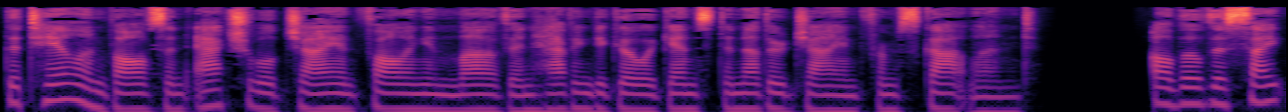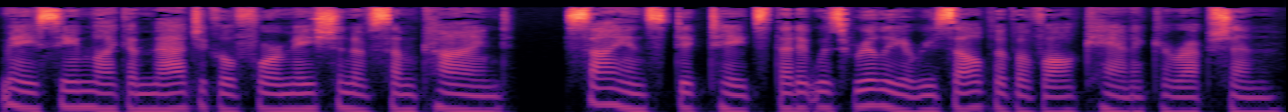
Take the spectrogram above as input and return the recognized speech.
the tale involves an actual giant falling in love and having to go against another giant from Scotland. Although the site may seem like a magical formation of some kind, science dictates that it was really a result of a volcanic eruption.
